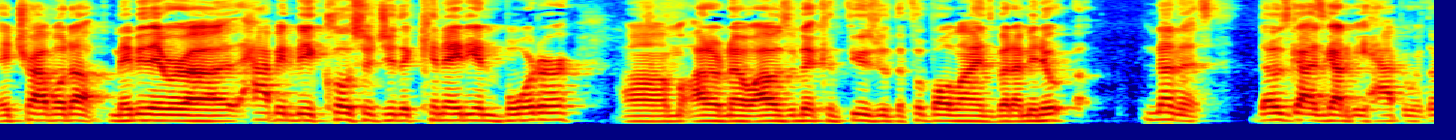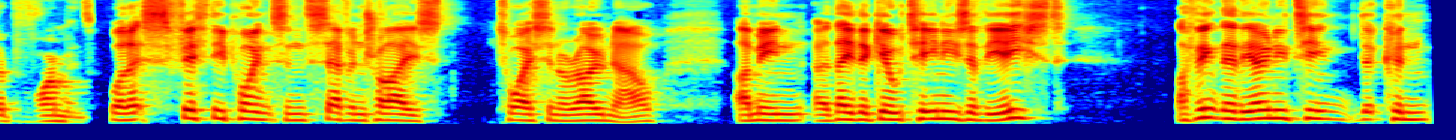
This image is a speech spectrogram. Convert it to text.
they traveled up. Maybe they were uh, happy to be closer to the Canadian border. Um, I don't know. I was a bit confused with the football lines, but I mean, it, none of this. Those guys got to be happy with their performance. Well, it's 50 points and seven tries twice in a row now. I mean, are they the Giltinis of the East? I think they're the only team that can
